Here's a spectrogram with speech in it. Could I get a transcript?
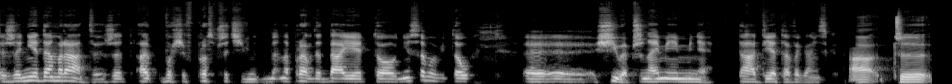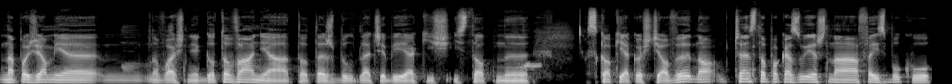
że nie dam rady, że a właśnie wprost przeciwnie, naprawdę daje to niesamowitą siłę, przynajmniej mnie ta dieta wegańska. A czy na poziomie, no właśnie, gotowania to też był dla ciebie jakiś istotny skok jakościowy? No, często pokazujesz na Facebooku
